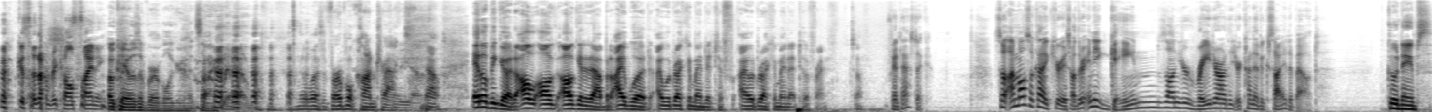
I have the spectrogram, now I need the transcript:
Because I don't recall signing. okay, it was a verbal agreement. Sorry. It was a verbal contract. No, it'll be good. I'll, I'll I'll get it out. But I would I would recommend it to f- I would recommend it to a friend. So Fantastic. So I'm also kind of curious. Are there any games on your radar that you're kind of excited about? Codenames.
